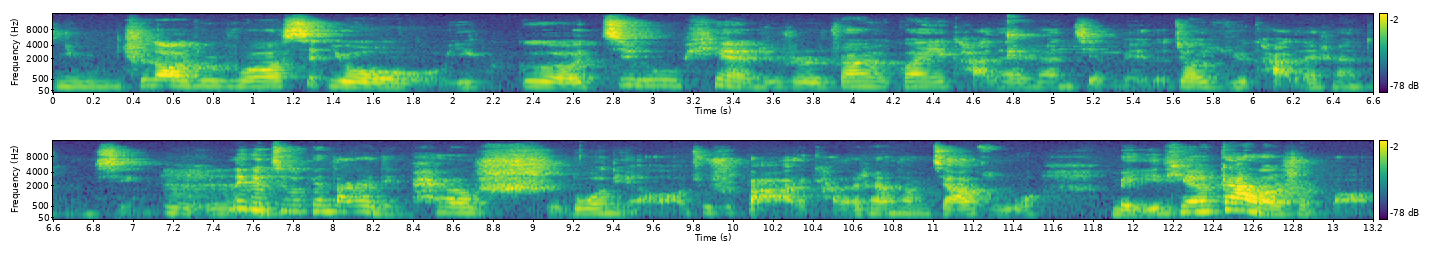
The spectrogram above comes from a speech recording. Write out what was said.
你们知道，就是说现有一个纪录片，就是专门关于卡戴珊姐妹的，叫《与卡戴珊同行》。嗯嗯那个纪录片大概已经拍了十多年了，就是把卡戴珊他们家族每一天干了什么，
